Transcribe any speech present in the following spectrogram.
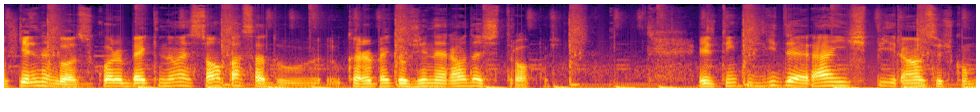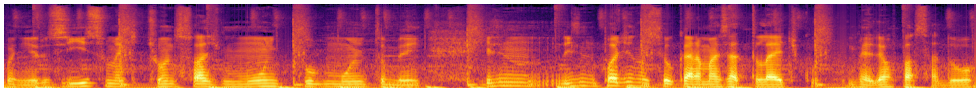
Aquele negócio, o quarterback não é só o passador, o quarterback é o general das tropas. Ele tem que liderar e inspirar os seus companheiros. E isso o Mac Jones faz muito, muito bem. Ele, ele pode não ser o cara mais atlético, o melhor passador,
